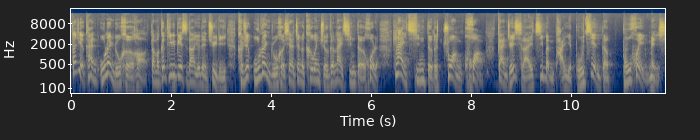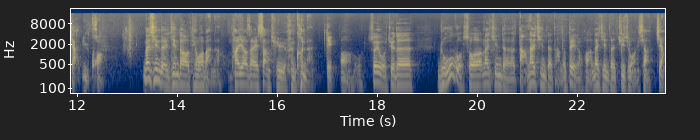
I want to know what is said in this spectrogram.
但是也看无论如何哈，那么跟 TVBS 当然有点距离，可是无论如何现在真的柯文哲跟赖清德或者赖清德的状况。况感觉起来，基本盘也不见得不会每下愈况。耐心的已经到天花板了，他要再上去很困难。对哦，所以我觉得，如果说耐心的打耐心的打得对的话，耐心的继续往下降，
